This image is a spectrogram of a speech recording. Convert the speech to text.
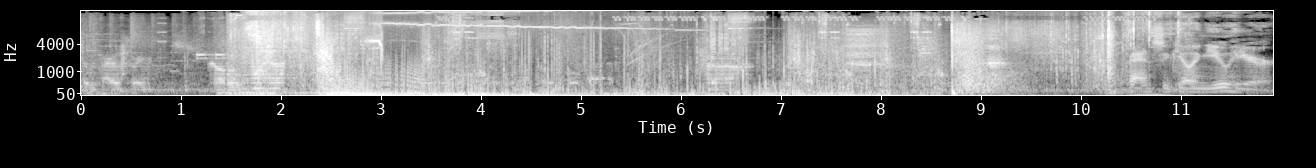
Entirely. Come. Fancy killing you here.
